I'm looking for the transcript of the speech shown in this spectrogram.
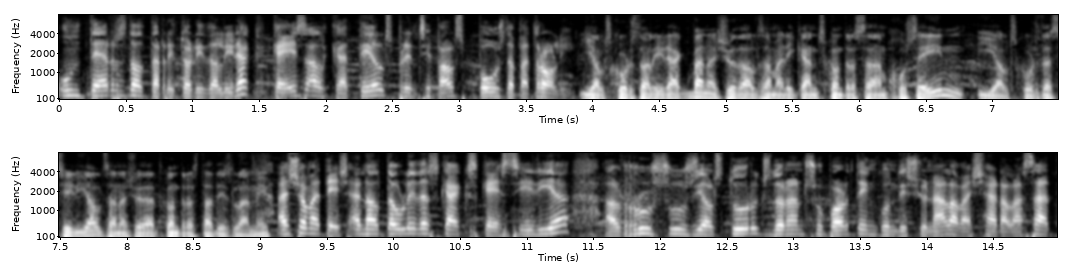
un terç del territori de l'Iraq, que és el que té els principals pous de petroli. I els kurds de l'Iraq van ajudar els americans contra Saddam Hussein i els kurds de Síria els han ajudat contra Estat Islàmic. Això mateix, en el tauler d'escacs que és Síria, els russos i els turcs donen suport incondicional a Bashar al-Assad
